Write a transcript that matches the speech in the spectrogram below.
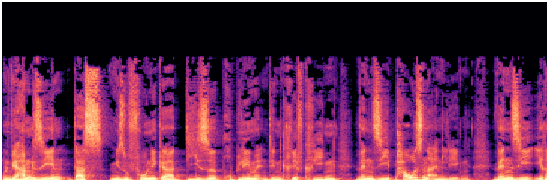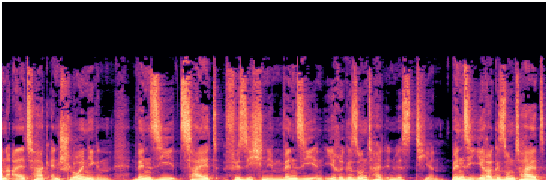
Und wir haben gesehen, dass Misophoniker diese Probleme in den Griff kriegen, wenn sie Pausen einlegen, wenn sie ihren Alltag entschleunigen, wenn sie Zeit für sich nehmen, wenn sie in ihre Gesundheit investieren, wenn sie ihrer Gesundheit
